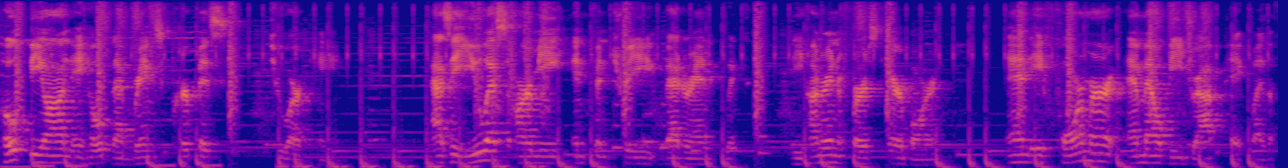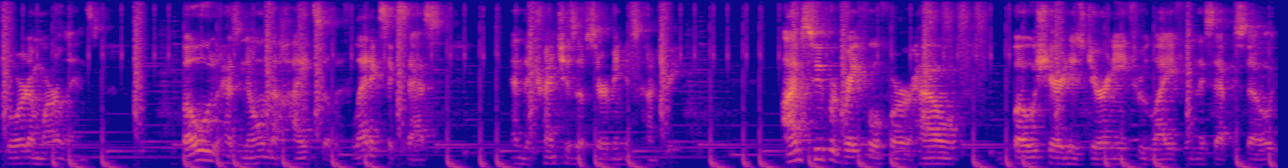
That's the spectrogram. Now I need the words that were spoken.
Hope beyond a hope that brings purpose to our pain. As a U.S. Army infantry veteran with the 101st Airborne and a former MLB draft pick by the Florida Marlins, Bo has known the heights of athletic success and the trenches of serving his country. I'm super grateful for how Bo shared his journey through life in this episode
